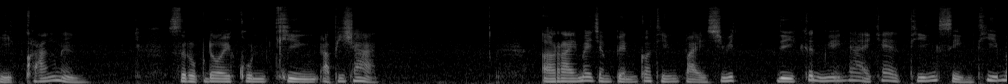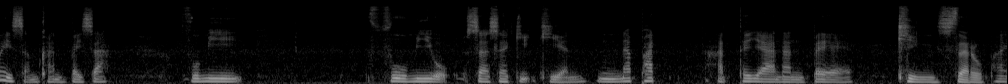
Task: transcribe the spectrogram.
อีกครั้งหนึ่ง สรุปโดยคุณคิงอภิชาติ อะไรไม่จำเป็นก็ทิ้งไปชีวิตดีขึ้นง่าย ๆ แค่ทิ้งสิ่งที่ไม่สำคัญไปซะฟูมิ ฟูมิโอซาซากิเขียนนพัฒน์ หัทยานันท์แปล คิงสรุปให้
